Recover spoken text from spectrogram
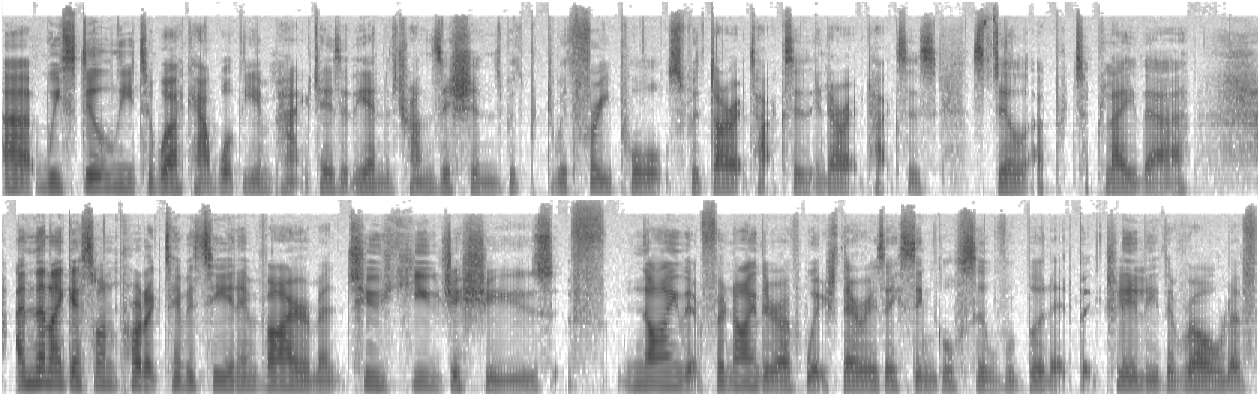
uh, we still need to work out what the impact is at the end of transitions with with free ports, with direct taxes, indirect taxes still up to play there. And then I guess on productivity and environment, two huge issues, f- neither for neither of which there is a single silver bullet, but clearly the role of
